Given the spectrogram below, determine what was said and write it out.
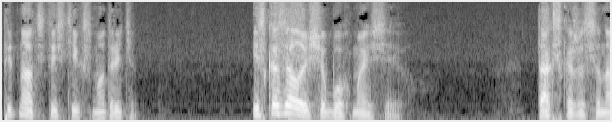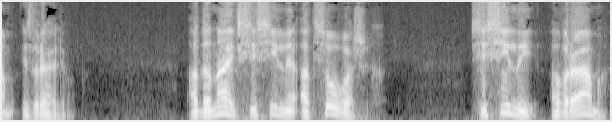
15 стих, смотрите. «И сказал еще Бог Моисею, так скажи сынам Израилю, Адонай, всесильный отцов ваших, всесильный Авраама,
